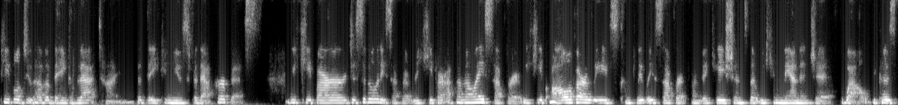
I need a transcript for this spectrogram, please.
People do have a bank of that time that they can use for that purpose. We keep our disability separate. We keep our FMLA separate. We keep mm-hmm. all of our leaves completely separate from vacations so that we can manage it well because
